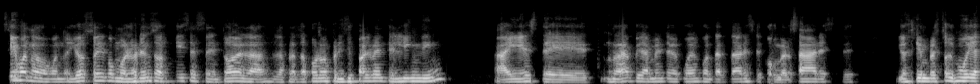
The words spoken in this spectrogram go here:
Sí, bueno, bueno yo soy como Lorenzo Ortiz este, en todas las, plataformas, principalmente LinkedIn. Ahí este, rápidamente me pueden contactar, este, conversar. Este. Yo siempre estoy muy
